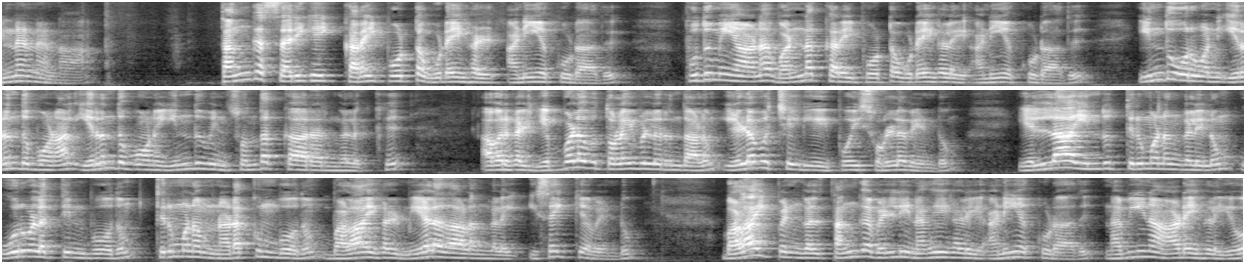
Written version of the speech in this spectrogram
என்னென்னா தங்க சரிகை கரை போட்ட உடைகள் அணியக்கூடாது புதுமையான வண்ணக்கரை போட்ட உடைகளை அணியக்கூடாது இந்து ஒருவன் இறந்து போனால் இறந்து போன இந்துவின் சொந்தக்காரர்களுக்கு அவர்கள் எவ்வளவு தொலைவில் இருந்தாலும் இழவு செய்தியை போய் சொல்ல வேண்டும். எல்லா இந்து திருமணங்களிலும் ஊர்வலத்தின் போதும் திருமணம் நடக்கும் போதும் பலாய்கள் மேலதாளங்களை இசைக்க வேண்டும். பலாய் பெண்கள் தங்க வெள்ளி நகைகளை அணியக்கூடாது நவீன ஆடைகளையோ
